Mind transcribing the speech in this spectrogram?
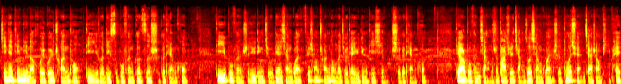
今天听力呢回归传统，第一和第四部分各自十个填空。第一部分是预订酒店相关，非常传统的酒店预订题型，十个填空。第二部分讲的是大学讲座相关，是多选加上匹配。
